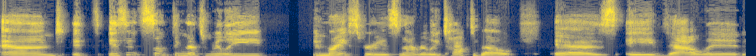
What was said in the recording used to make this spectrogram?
And it isn't something that's really, in my experience, not really talked about as a valid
